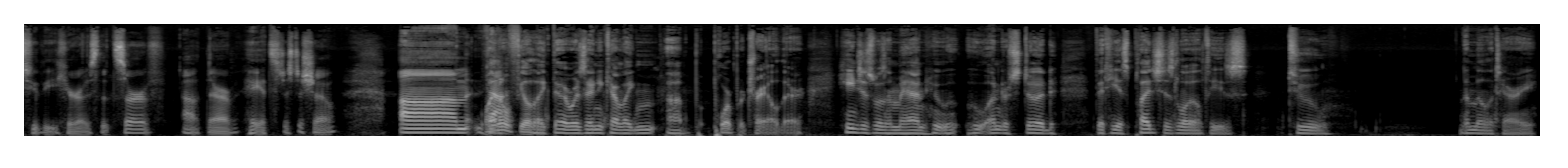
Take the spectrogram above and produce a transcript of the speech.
to the heroes that serve out there. Hey, it's just a show. Um, well, I don't feel like there was any kind of like uh, poor portrayal there. He just was a man who who understood that he has pledged his loyalties to the military,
